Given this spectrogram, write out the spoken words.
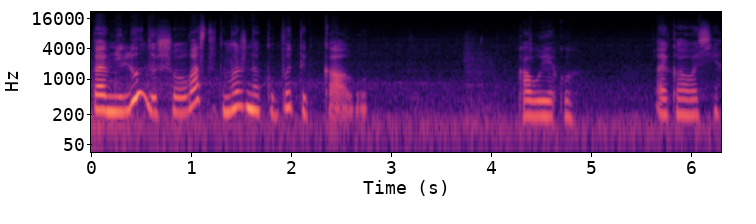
певні люди, що у вас тут можна купити каву. Каву яку? А яка у вас є?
